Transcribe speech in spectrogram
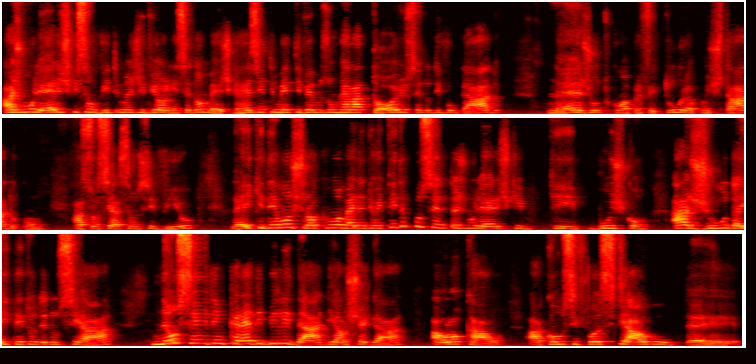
as mulheres que são vítimas de violência doméstica. Recentemente tivemos um relatório sendo divulgado, né, junto com a prefeitura, com o Estado, com a associação civil, né, e que demonstrou que uma média de 80% das mulheres que, que buscam ajuda e tentam denunciar não sentem credibilidade ao chegar ao local, como se fosse algo. É,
